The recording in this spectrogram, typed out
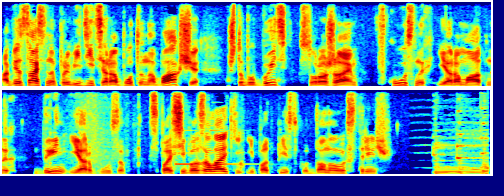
Обязательно проведите работы на бахче, чтобы быть с урожаем вкусных и ароматных дынь и арбузов. Спасибо за лайки и подписку. До новых встреч! Thank you.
